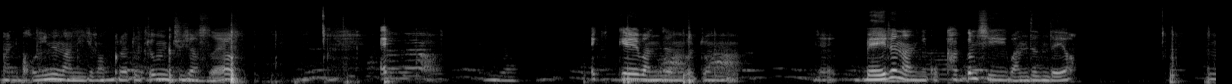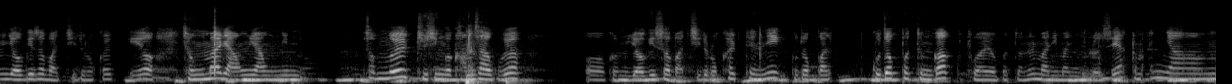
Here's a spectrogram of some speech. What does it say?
아니 거의는 아니지만 그래도 좀 주셨어요. 액게 만드는 걸 좀 이제 매일은 아니고 가끔씩 만드는데요. 그럼 여기서 마치도록 할게요. 정말 야옹야옹님 선물 주신 거 감사하고요. 어, 그럼 여기서 마치도록 할 테니 구독과 구독 버튼과 좋아요 버튼을 많이 많이 눌러주세요. 그럼 안녕.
